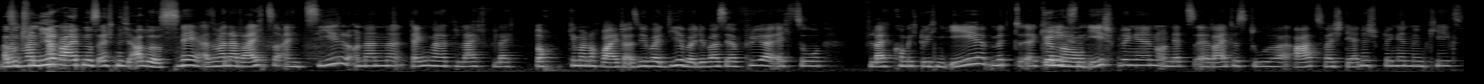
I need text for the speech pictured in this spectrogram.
Also man- man- Turnierreiten ist echt nicht alles. Nee, also man erreicht so ein Ziel und dann denkt man halt vielleicht, vielleicht doch, gehen wir noch weiter. Also wie bei dir. Bei dir war es ja früher echt so, vielleicht komme ich durch ein E mit äh, Keks, Genau. ein E springen und jetzt äh, reitest du A, zwei Sterne springen mit dem Keks.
